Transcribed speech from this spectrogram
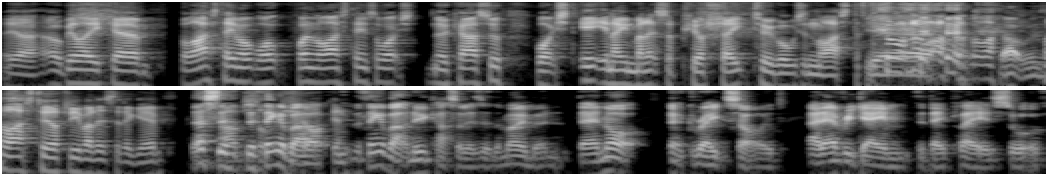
yeah. It'll be like um, the last time I wa- one of the last times I watched Newcastle watched eighty nine minutes of pure shite, two goals in the last Yeah, that was the last two or three minutes of the game. That's the, the thing about shocking. the thing about Newcastle is at the moment they're not a great side, and every game that they play is sort of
